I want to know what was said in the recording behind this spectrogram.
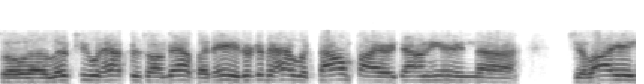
So uh, let's see what happens on that. But hey, they're going to have a downfire down here in. uh July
